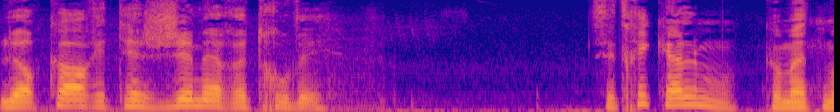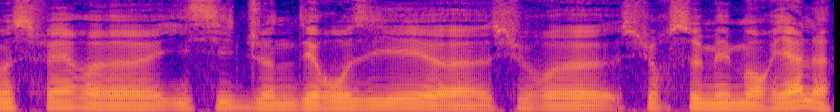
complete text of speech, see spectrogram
Leur corps était jamais retrouvé. C'est très calme comme atmosphère euh, ici, John Desrosiers, euh, sur, euh, sur ce mémorial.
